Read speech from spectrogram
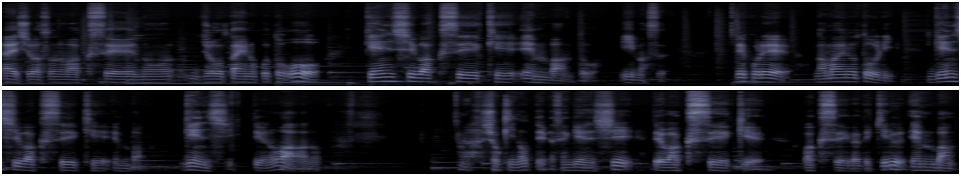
ないしはその惑星の状態のことを原子惑星系円盤と言います。で、これ、名前の通り、原子惑星系円盤。原子っていうのは、あの、初期のっていうですね。原子で惑星系、惑星ができる円盤。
